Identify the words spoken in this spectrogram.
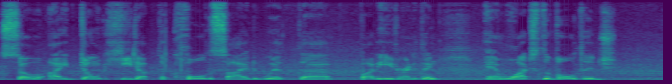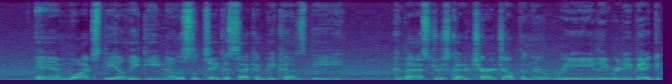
so I don't heat up the cold side with uh, body heat or anything. And watch the voltage and watch the LED. Now, this will take a second because the capacitor's got to charge up and they're really, really big.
